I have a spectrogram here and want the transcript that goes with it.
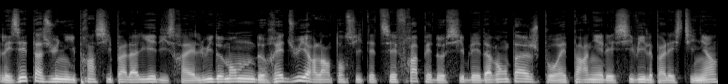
Les États-Unis, principal allié d'Israël, lui demandent de réduire l'intensité de ses frappes et de cibler davantage pour épargner les civils palestiniens.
